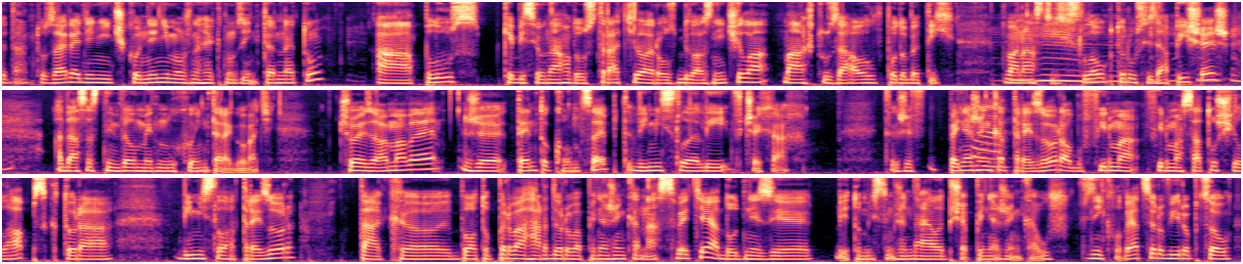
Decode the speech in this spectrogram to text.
teda to zariadeníčko, není možné hacknúť z internetu a plus, keby si ho náhodou stratila, rozbila, zničila, máš tú zálohu v podobe tých 12 slov, ktorú si zapíšeš a dá sa s tým veľmi jednoducho interagovať. Čo je zaujímavé, že tento koncept vymysleli v Čechách. Takže peňaženka Trezor, alebo firma, firma Satoshi Labs, ktorá vymyslela Trezor, tak e, bola to prvá hardwareová peňaženka na svete a dodnes je, je to myslím, že najlepšia peňaženka. Už vzniklo viacero výrobcov,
